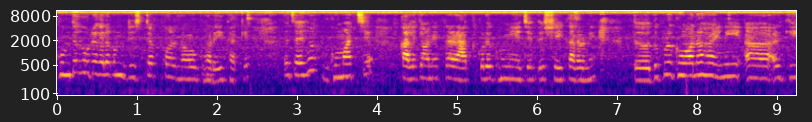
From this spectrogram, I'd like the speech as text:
ঘুম থেকে উঠে গেলে কোনো ডিস্টার্ব করে না, ও ঘরেই থাকে। তো যাই হোক, ঘুমাচ্ছে। কালকে অনেকটা রাত করে ঘুমিয়েছে, তো সেই কারণে তো দুপুরে ঘুমানো হয়নি আর কি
